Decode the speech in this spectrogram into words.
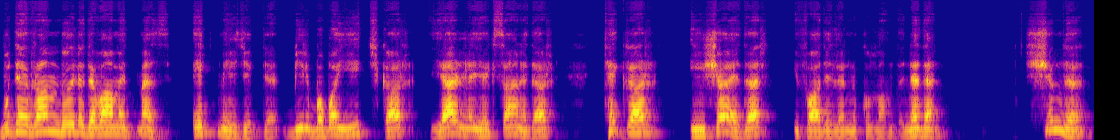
Bu devran böyle devam etmez. Etmeyecek de bir baba yiğit çıkar, yerle yeksan eder, tekrar inşa eder ifadelerini kullandı. Neden? Şimdi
